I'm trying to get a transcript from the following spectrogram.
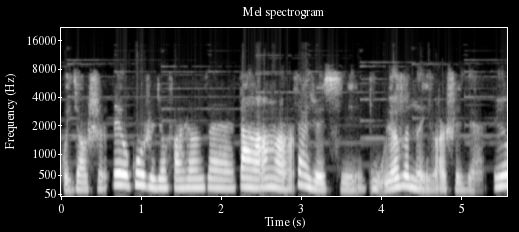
回教室。那个故事就发生在大二下学期五月份的一段时间，因为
